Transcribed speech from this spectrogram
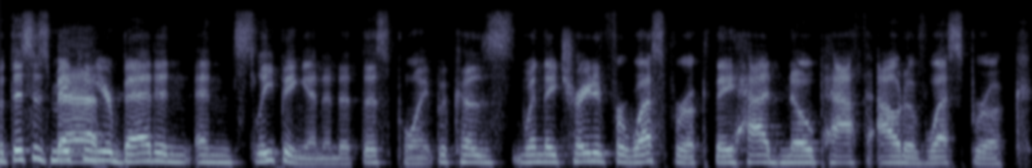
But this is making Bad. your bed and and sleeping in it at this point because when they traded for Westbrook, they had no path out of Westbrook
